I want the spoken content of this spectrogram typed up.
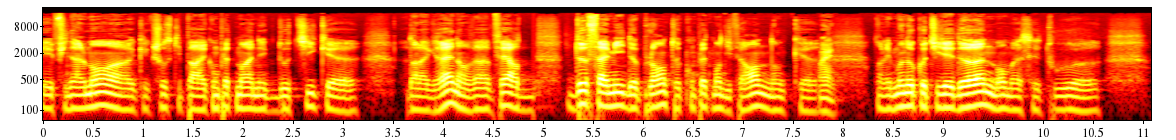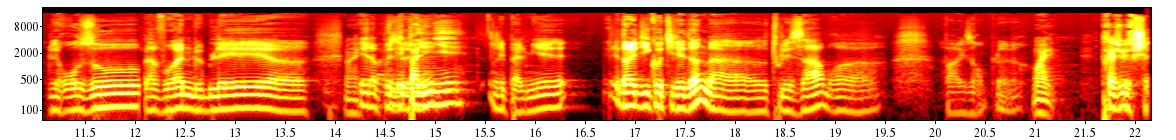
Et finalement, euh, quelque chose qui paraît complètement anecdotique euh, dans la graine, on va faire deux familles de plantes complètement différentes. Donc, dans les monocotylédones, bon, bah, c'est tout les roseaux, l'avoine, le blé euh, et la Les palmiers. Les palmiers. Et dans les dicotylédones, bah, tous les arbres, euh, par exemple. Ouais. Très juste.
